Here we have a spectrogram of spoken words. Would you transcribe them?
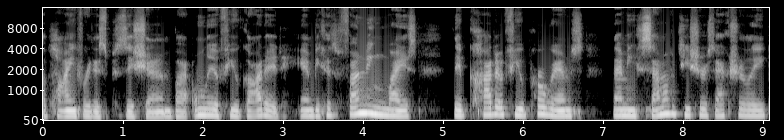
applying for this position, but only a few got it. And because funding wise, they've cut a few programs, that means some of the teachers actually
